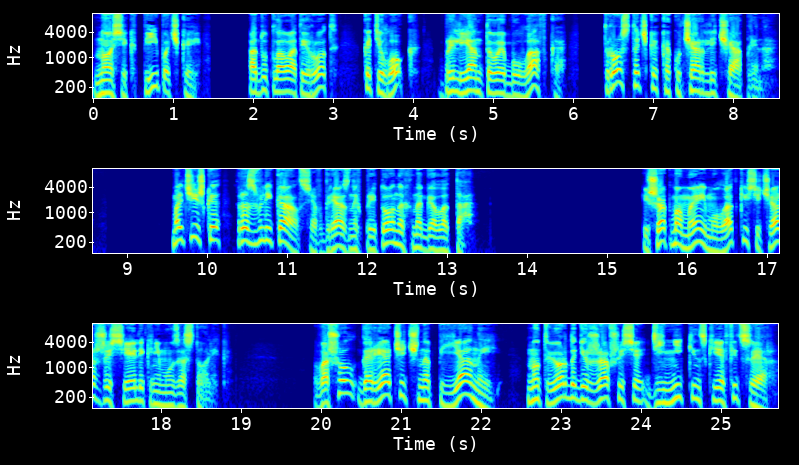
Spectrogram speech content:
носик пипочкой, одутловатый рот, котелок, бриллиантовая булавка, тросточка, как у Чарли Чаплина. Мальчишка развлекался в грязных притонах на голота. Ишак Маме и мулатки сейчас же сели к нему за столик. Вошел горячечно пьяный, но твердо державшийся деникинский офицер.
